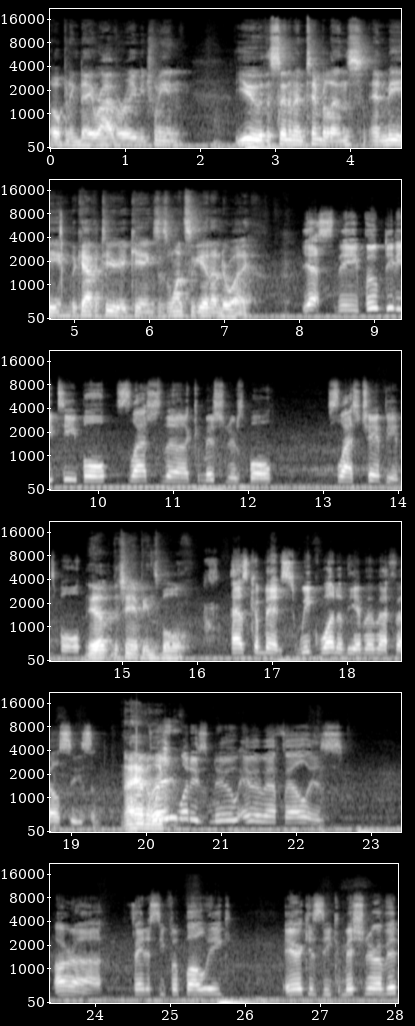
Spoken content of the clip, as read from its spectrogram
opening day rivalry between you, the Cinnamon Timberlands, and me, the Cafeteria Kings, is once again underway. Yes, the Boom DDT Bowl slash the Commissioner's Bowl slash Champions Bowl Yep, the Champions Bowl. has commenced. Week one of the MMFL season. I haven't For looked. anyone who's new, MMFL is our uh, fantasy football league. Eric is the commissioner of it,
